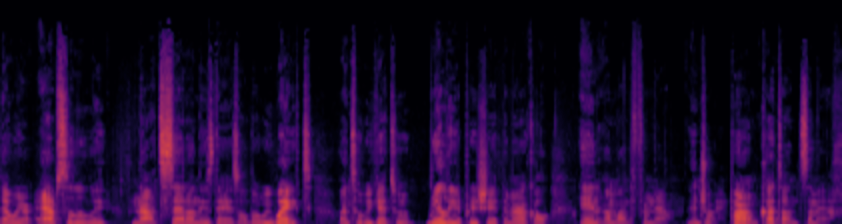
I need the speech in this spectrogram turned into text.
that we are absolutely not sad on these days, although we wait until we get to really appreciate the miracle in a month from now. Enjoy. Purim Katan Sameach.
